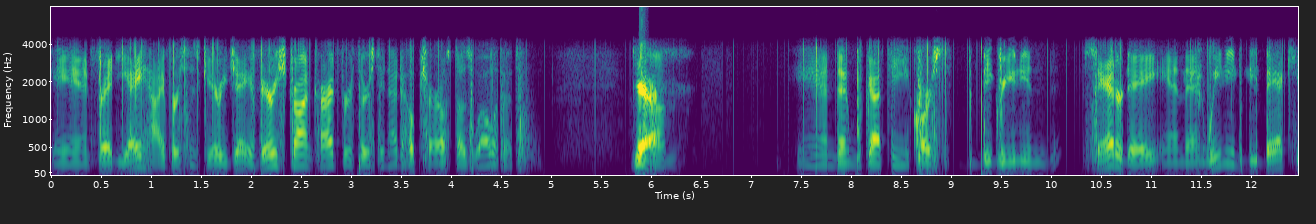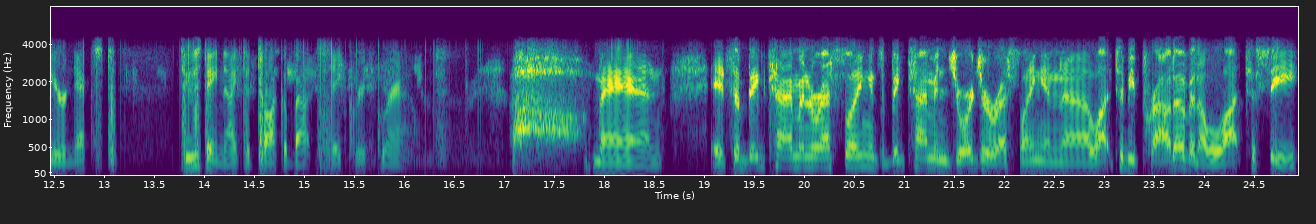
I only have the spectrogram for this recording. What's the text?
and Fred Yehi versus Gary Jay. A very strong card for Thursday night. I hope Charles does well with it. Yeah. Um, and then we've got the, of course, the big reunion Saturday, and then we need to be back here next Tuesday night to talk about sacred ground. Man, it's a big time in wrestling. It's a big time in Georgia wrestling, and uh, a lot to be proud of and a lot to see.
